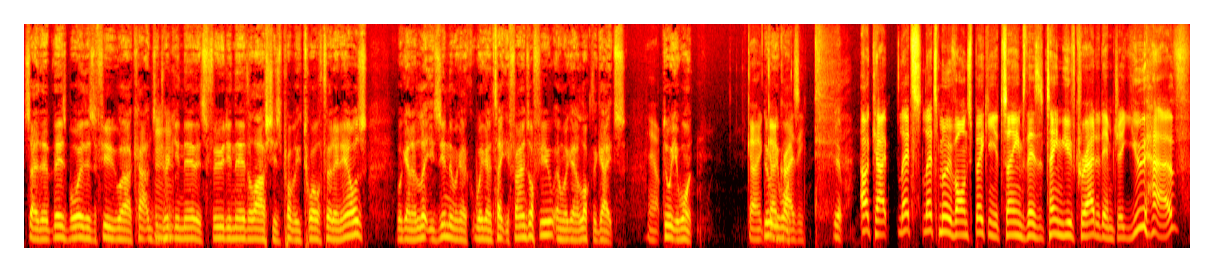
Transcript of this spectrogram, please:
say that there's boy, there's a few uh, cartons of drink in there, there's food in there. The last year's probably 12, 13 hours. We're going to let you in, then we're going to we're going to take your phones off you, and we're going to lock the gates. Yeah, Do what you want. go Do go want. crazy. Yep. Okay, let's let's move on. Speaking of teams, there's a team you've created, MG. You have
